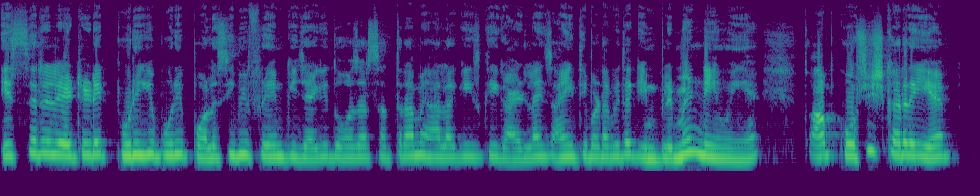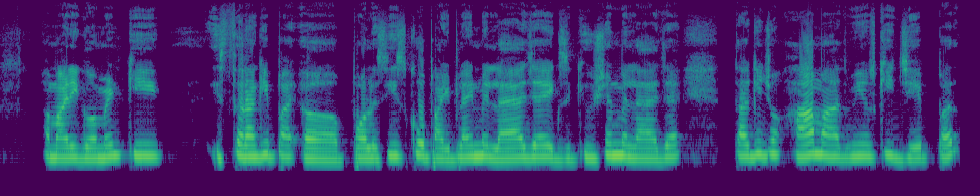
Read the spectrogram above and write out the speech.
इससे रिलेटेड एक पूरी की पूरी पॉलिसी भी फ्रेम की जाएगी। 2017 में हालाँकि इसकी गाइडलाइंस आई थी बट अभी तक इम्प्लीमेंट नहीं हुई हैं। तो आप कोशिश कर रही है हमारी गवर्नमेंट की इस तरह की पॉलिसीज़ को पाइपलाइन में लाया जाए एग्जीक्यूशन में लाया जाए, ताकि जो आम आदमी है उसकी जेब पर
